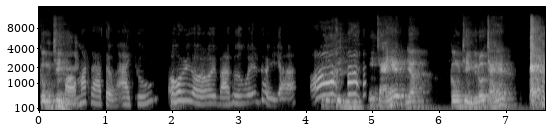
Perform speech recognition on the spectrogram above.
Công trình. Mở mắt ra tưởng ai cứu. Ôi rồi ôi bà hương với thủy à trình đốt cháy hết nhá. Công trình bị đốt cháy hết.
